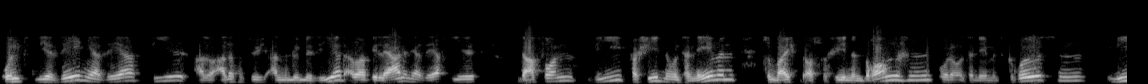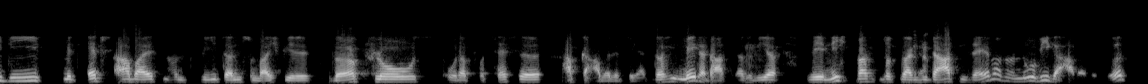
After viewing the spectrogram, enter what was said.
Und wir sehen ja sehr viel, also alles natürlich anonymisiert, aber wir lernen ja sehr viel davon, wie verschiedene Unternehmen, zum Beispiel aus verschiedenen Branchen oder Unternehmensgrößen, wie die mit Apps arbeiten und wie dann zum Beispiel Workflows oder Prozesse abgearbeitet werden. Das sind Metadaten. Also wir sehen nicht, was sozusagen ja. die Daten selber, sondern nur wie gearbeitet wird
